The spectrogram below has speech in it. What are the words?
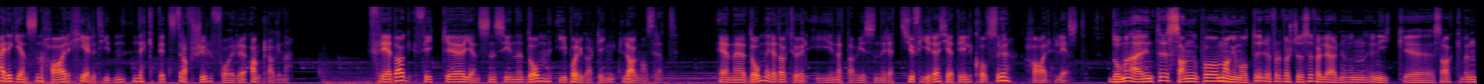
Eirik Jensen har hele tiden nektet straffskyld for anklagene. Fredag fikk Jensen sin dom i Borgarting lagmannsrett. En dom redaktør i nettavisen Rett24, Kjetil Kolsrud, har lest. Dommen er interessant på mange måter. For det første selvfølgelig er den jo en unik eh, sak. Men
